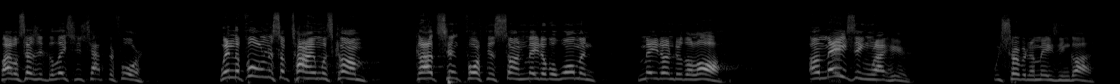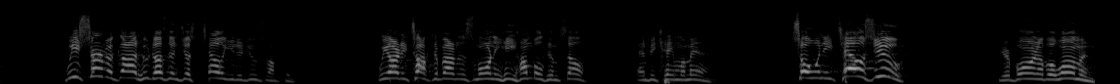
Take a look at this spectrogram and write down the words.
Bible says in Galatians chapter 4, when the fullness of time was come, God sent forth his son, made of a woman, made under the law. Amazing right here. We serve an amazing God. We serve a God who doesn't just tell you to do something. We already talked about it this morning. He humbled himself and became a man. So when he tells you, you're born of a woman,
